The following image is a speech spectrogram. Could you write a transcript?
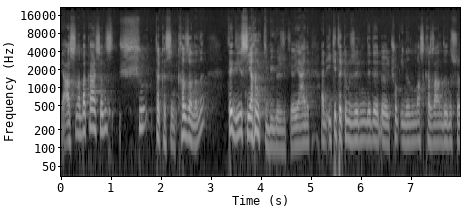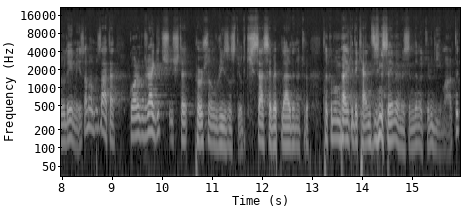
Ya aslına bakarsanız şu takasın kazananı Thaddeus Young gibi gözüküyor. Yani hani iki takım üzerinde de böyle çok inanılmaz kazandığını söyleyemeyiz ama zaten Goran Dragic işte personal reasons diyordu. Kişisel sebeplerden ötürü. Takımın belki de kendisini sevmemesinden ötürü diyeyim artık.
